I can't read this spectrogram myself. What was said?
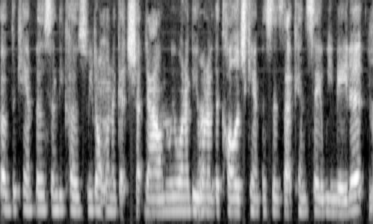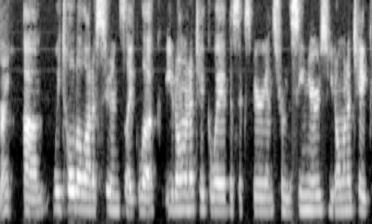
of the campus and because we don't want to get shut down, we want to be right. one of the college campuses that can say we made it. Right. Um, we told a lot of students, like, look, you don't want to take away this experience from the seniors. You don't want to take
